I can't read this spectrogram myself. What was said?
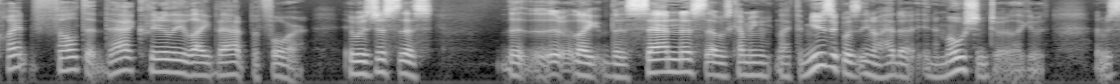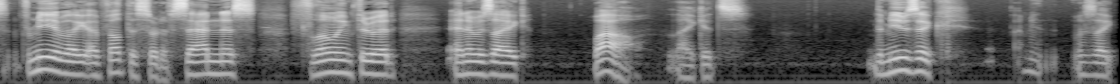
quite felt it that clearly like that before. It was just this the, the, like the sadness that was coming like the music was you know had a, an emotion to it like it was it was for me like I felt this sort of sadness flowing through it and it was like wow like it's the music I mean was like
